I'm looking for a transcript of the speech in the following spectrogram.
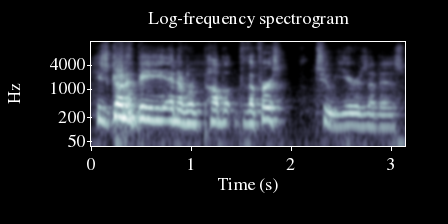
he's going to be in a republic for the first two years of his.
